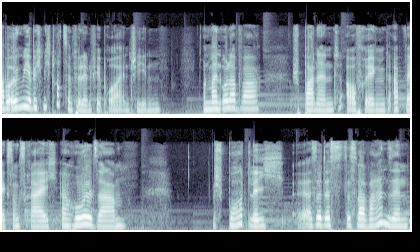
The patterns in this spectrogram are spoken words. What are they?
Aber irgendwie habe ich mich trotzdem für den Februar entschieden. Und mein Urlaub war spannend, aufregend, abwechslungsreich, erholsam, sportlich. Also das, das war Wahnsinn.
